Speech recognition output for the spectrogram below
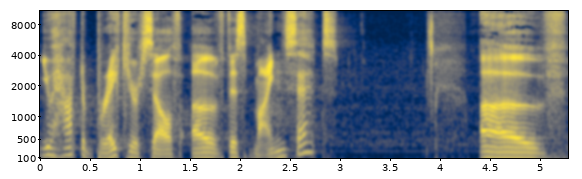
you have to break yourself of this mindset of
